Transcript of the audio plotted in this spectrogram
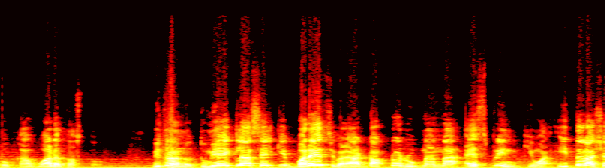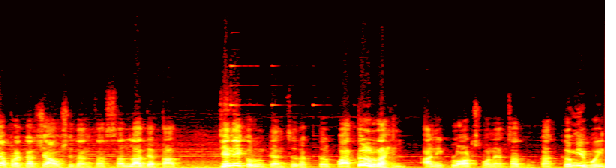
धोका वाढत असतो. मित्रांनो तुम्ही ऐकलं असेल की बरेच वेळा डॉक्टर रुग्णांना एस्प्रिन किंवा इतर अशा प्रकारच्या औषधांचा सल्ला देतात जेणेकरून त्यांचं रक्त पातळ राहील आणि क्लॉट्स होण्याचा धोका कमी होईल.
